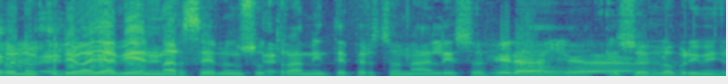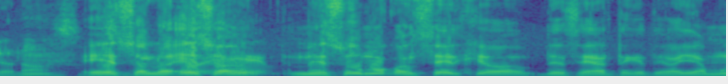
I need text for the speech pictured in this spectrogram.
Bueno, que le vaya bien Marcelo en su trámite personal, eso es, lo, eso es lo primero, ¿no? Eso, lo- eso me sumo con Sergio, desearte que te vaya muy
